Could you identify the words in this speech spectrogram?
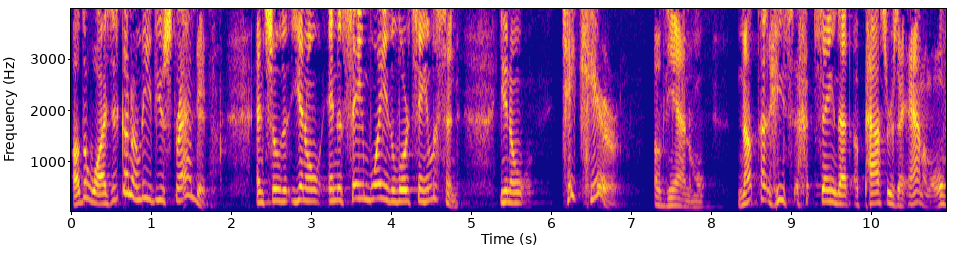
otherwise, it's going to leave you stranded. And so, you know, in the same way, the Lord's saying, listen, you know, take care of the animal. Not that he's saying that a pastor is an animal,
